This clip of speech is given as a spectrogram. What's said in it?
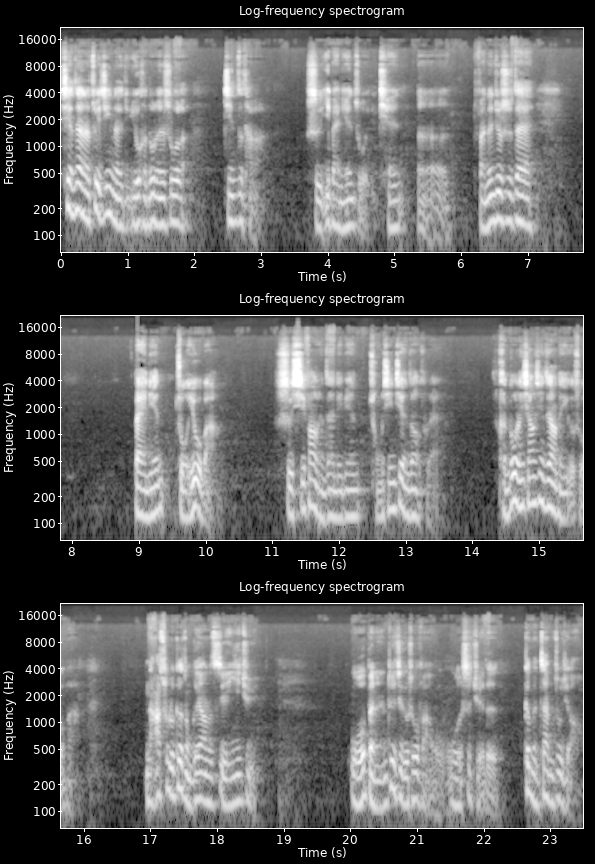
现在呢，最近呢，有很多人说了，金字塔是一百年左前，呃，反正就是在百年左右吧，是西方人在那边重新建造出来，很多人相信这样的一个说法。拿出了各种各样的自己的依据，我本人对这个说法，我我是觉得根本站不住脚。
